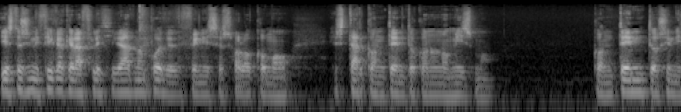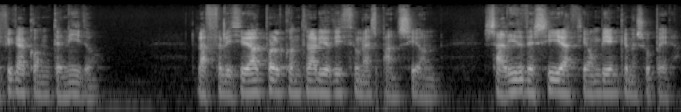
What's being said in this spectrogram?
Y esto significa que la felicidad no puede definirse solo como estar contento con uno mismo. Contento significa contenido. La felicidad, por el contrario, dice una expansión, salir de sí hacia un bien que me supera.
